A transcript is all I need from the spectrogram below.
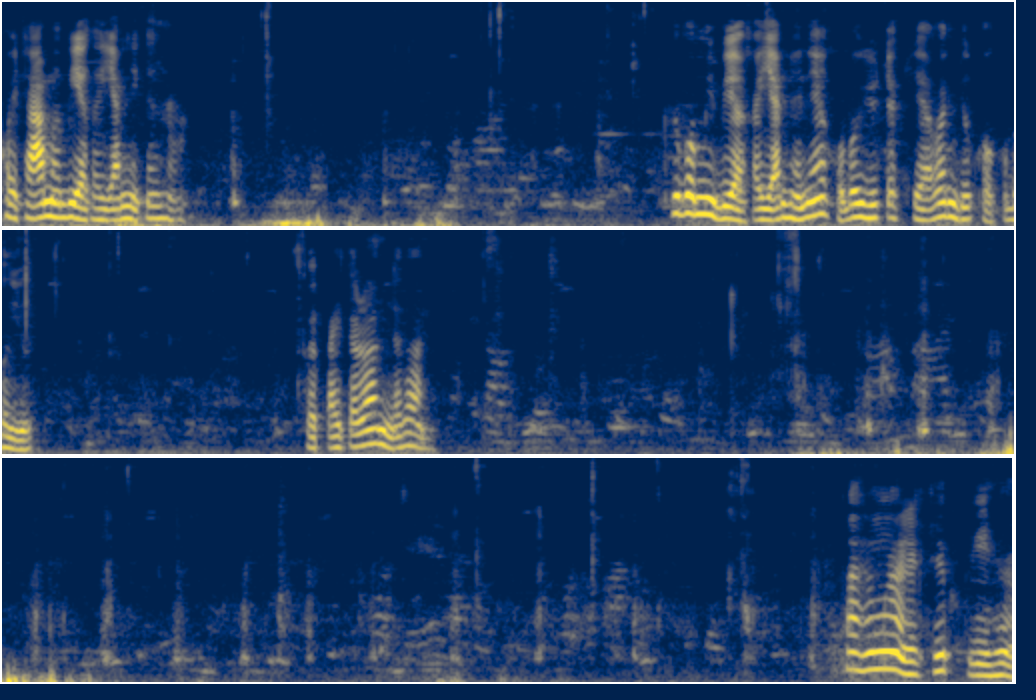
คอยท้ามาเบียร์กับยันอีกต่างหาก คือว่ามีเบียร์กับยันเห็นเนี่ยขอยบ่หยุดจะเคลียร์วันหยุดขอยก็บ่หยุดคอยไปตลอดตลอดมาทำงานได้สิบปีฮะ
